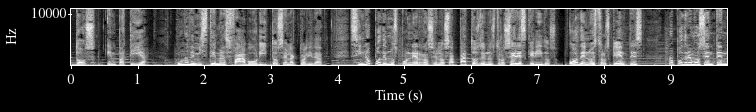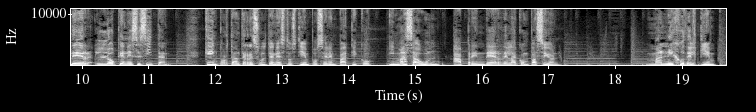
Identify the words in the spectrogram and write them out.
2. Empatía uno de mis temas favoritos en la actualidad. Si no podemos ponernos en los zapatos de nuestros seres queridos o de nuestros clientes, no podremos entender lo que necesitan. Qué importante resulta en estos tiempos ser empático y más aún aprender de la compasión. Manejo del tiempo.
